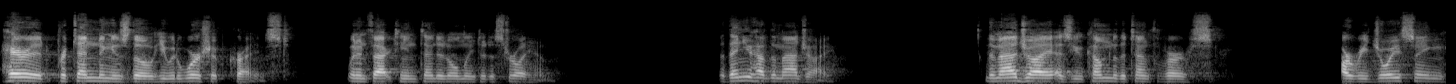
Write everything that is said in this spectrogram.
Herod pretending as though he would worship Christ, when in fact he intended only to destroy him. But then you have the Magi. The Magi, as you come to the 10th verse, are rejoicing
